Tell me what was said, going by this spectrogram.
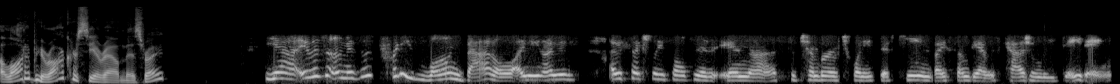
a lot of bureaucracy around this, right? Yeah, it was. I mean, it was a pretty long battle. I mean, I was I was sexually assaulted in uh, September of 2015 by somebody I was casually dating,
